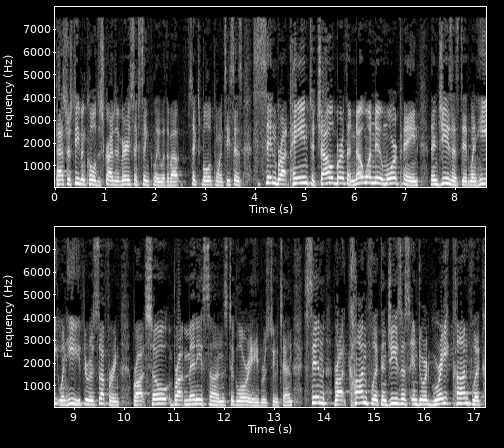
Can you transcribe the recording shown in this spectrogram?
Pastor Steven Cole describes it very succinctly with about six bullet points. He says, Sin brought pain to childbirth, and no one knew more pain than Jesus did when he, when he through his suffering, brought so brought many sons to glory. Hebrews 2:10. Sin brought conflict, and Jesus endured great conflict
